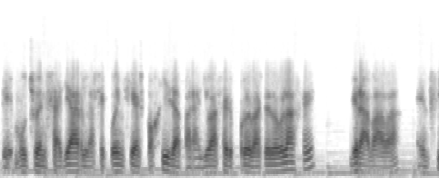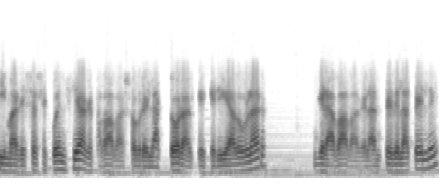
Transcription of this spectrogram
de mucho ensayar la secuencia escogida para yo hacer pruebas de doblaje, grababa encima de esa secuencia, grababa sobre el actor al que quería doblar, grababa delante de la tele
